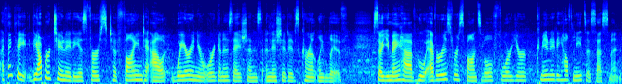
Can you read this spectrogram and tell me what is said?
I think the, the opportunity is first to find out where in your organization's initiatives currently live. So you may have whoever is responsible for your community health needs assessment.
